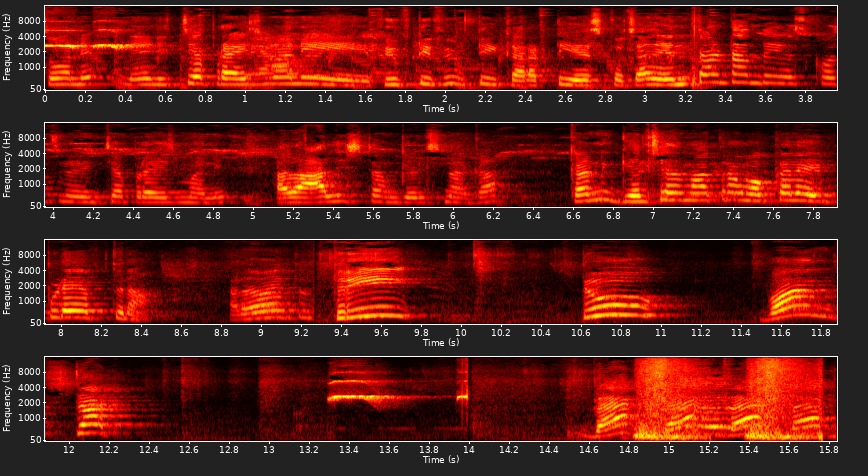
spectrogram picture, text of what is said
సో నే- నేను ఇచ్చే prize money fifty fifty correct చేసుకోవచ్చు. అది ఎంత అంటే అంత చేసుకోవచ్చు నేను ఇచ్చే ప్రైజ్ మనీ అది ఆల్ ఇష్టం గెలిచినాక. కానీ గెలిచేది మాత్రం ఒక్కలే ఇప్పుడే చెప్తున్నా. అర్థమైతే three two one start back back back back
